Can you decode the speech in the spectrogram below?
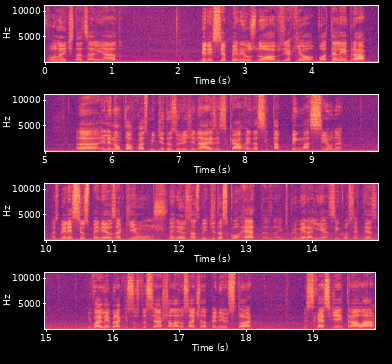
o volante está desalinhado. Merecia pneus novos e aqui eu vou até lembrar, uh, ele não está com as medidas originais, esse carro ainda assim está bem macio, né? Mas merecia os pneus aqui, uns pneus nas medidas corretas, né? De primeira linha, assim, com certeza. E vai lembrar que isso você acha lá no site da Pneu Store. Não esquece de entrar lá,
